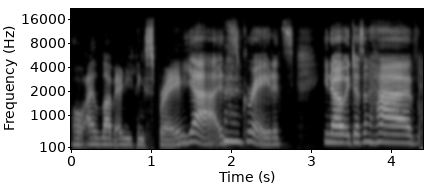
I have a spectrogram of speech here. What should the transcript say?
oh, I love anything spray. Yeah, it's great. It's you know, it doesn't have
